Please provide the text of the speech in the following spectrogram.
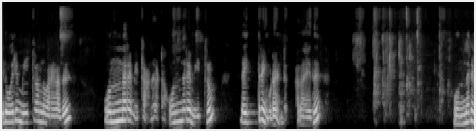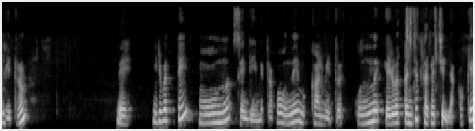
ഇത് ഒരു മീറ്റർ എന്ന് പറയണത് ഒന്നര മീറ്റർ ആണ് കേട്ടോ. ഒന്നര മീറ്ററും ഇത് ഇത്രയും കൂടെ ഉണ്ട്. അതായത് ഒന്നര മീറ്ററും ഇരുപത്തി മൂന്ന് സെന്റിമീറ്റർ അപ്പോൾ ഒന്നേ മുക്കാൽ മീറ്റർ ഒന്ന് എഴുപത്തഞ്ച് തികച്ചില്ല. ഓക്കെ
